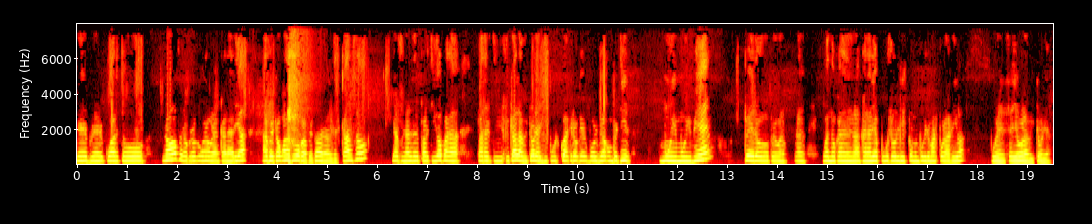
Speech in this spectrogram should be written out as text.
que el primer cuarto no, pero creo que bueno, Gran Canaria apretó cuando tuvo que apretar al descanso y al final del partido para, para certificar la victoria. Guipúzcoa creo que volvió a competir muy, muy bien, pero, pero bueno, cuando Gran Canaria puso el listón un poquito más por arriba, pues se llevó la victoria.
